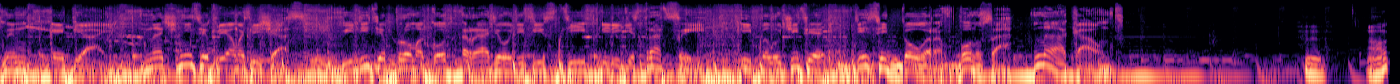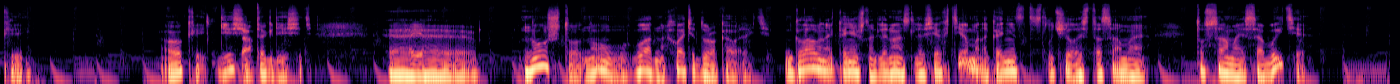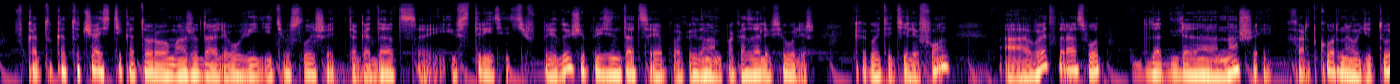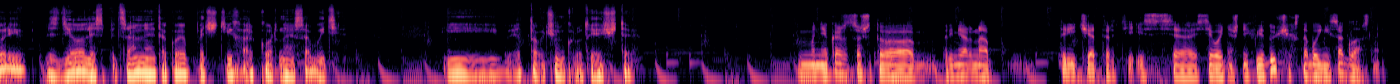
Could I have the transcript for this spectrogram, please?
мощным API. Начните прямо сейчас. Введите промокод радиодефис при регистрации и получите 10 долларов бонуса на аккаунт. Хм, окей. Окей, 10 да. так 10. Э, ну что, ну ладно, хватит дурака валять. Главное, конечно, для нас, для всех тема, наконец-то случилось то самое, то самое событие – в части которого мы ожидали увидеть, услышать, догадаться и встретить в предыдущей презентации Apple, когда нам показали всего лишь какой-то телефон. А в этот раз вот для нашей хардкорной аудитории сделали специальное такое почти хардкорное событие. И это очень круто, я считаю. Мне кажется, что примерно три четверти из э, сегодняшних ведущих с тобой не согласны.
